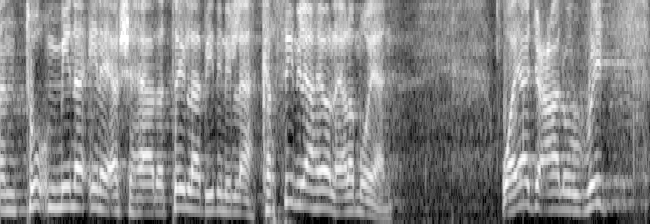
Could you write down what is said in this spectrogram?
an tu'mina inay ashahaadato ilaa biidn illaah karsiin ilaahay oo la helo mooyaane. Wayajcalu rijs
